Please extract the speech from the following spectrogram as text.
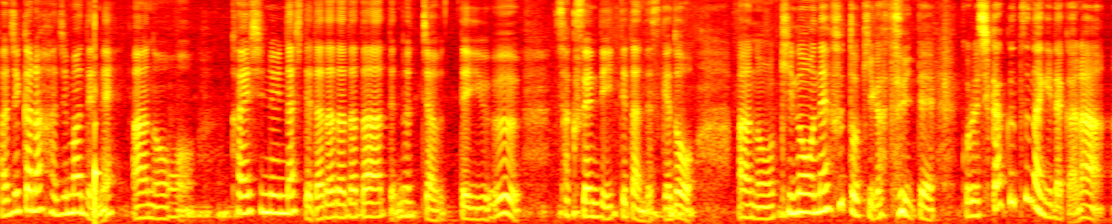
端から端までねあの返し縫いなしでダダダダダって縫っちゃうっていう作戦で言ってたんですけどあの昨日ねふと気がついてこれ四角つなぎだから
